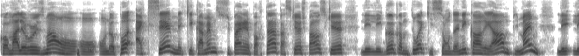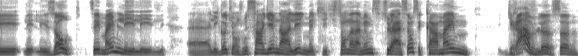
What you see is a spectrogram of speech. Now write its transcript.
qu'on malheureusement on n'a pas accès, mais qui est quand même super important parce que je pense que les, les gars comme toi qui se sont donnés corps et âme, puis même les, les, les, les autres, tu sais, même les, les, euh, les, gars qui ont joué 100 games dans la ligue, mais qui, qui sont dans la même situation, c'est quand même grave, là, ça. Là.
